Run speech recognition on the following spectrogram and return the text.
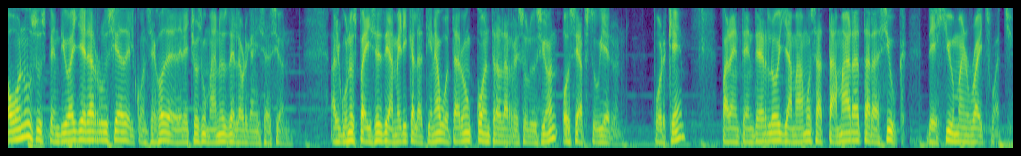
ONU suspendió ayer a Rusia del Consejo de Derechos Humanos de la organización. Algunos países de América Latina votaron contra la resolución o se abstuvieron. ¿Por qué? Para entenderlo llamamos a Tamara Tarasiuk de Human Rights Watch.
